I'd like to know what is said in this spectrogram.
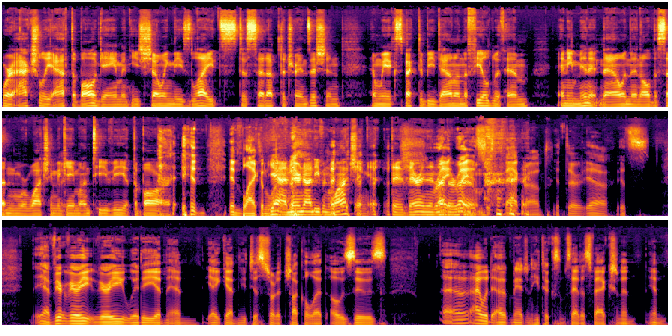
we're actually at the ball game and he's showing these lights to set up the transition and we expect to be down on the field with him any minute now and then all of a sudden we're watching the game on TV at the bar in in black and white. Yeah, and they're not even watching it. They're, they're in another right, right. room. It's just background. It, yeah, it's yeah, very very very witty and and again, you just sort of chuckle at Ozu's. Uh, I would I would imagine he took some satisfaction in in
